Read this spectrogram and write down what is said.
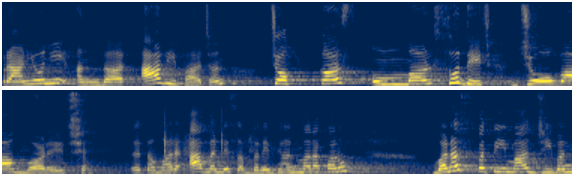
પ્રાણીઓની અંદર આ વિભાજન ચોક્કસ ઉંમર સુધી જ જોવા મળે છે. એટલે તમારે આ બંને શબ્દને ધ્યાનમાં રાખવાનું. વનસ્પતિમાં જીવન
